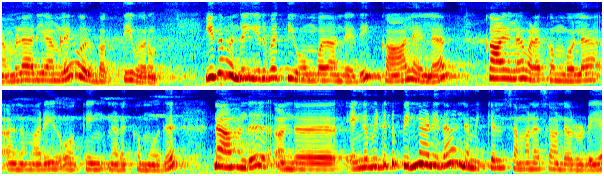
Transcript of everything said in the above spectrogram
நம்மளை அறியாமலே ஒரு பக்தி வரும். இது வந்து இருபத்தி ஒன்பதாம் தேதி காலையில் காலையில் வழக்கம் போல் அந்த மாதிரி வாக்கிங் நடக்கும்போது நான் வந்து அந்த எங்கள் வீட்டுக்கு பின்னாடி தான் இந்த மிக்கல் சமண சாண்டவருடைய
